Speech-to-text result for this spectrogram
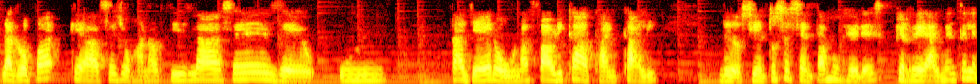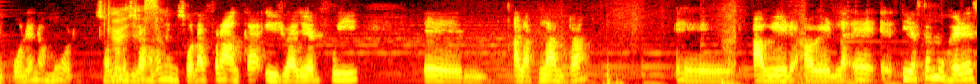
la ropa que hace Johanna Ortiz la hace desde un taller o una fábrica acá en Cali de 260 mujeres que realmente le ponen amor. O sea, nosotros trabajamos en zona franca y yo ayer fui eh, a la planta eh, a ver, a ver, eh, eh, y estas mujeres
